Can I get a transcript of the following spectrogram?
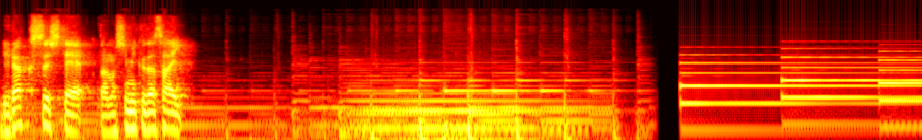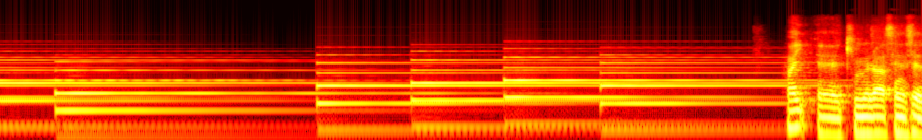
リラックスしてお楽しみください。はい、えー、木村先生、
